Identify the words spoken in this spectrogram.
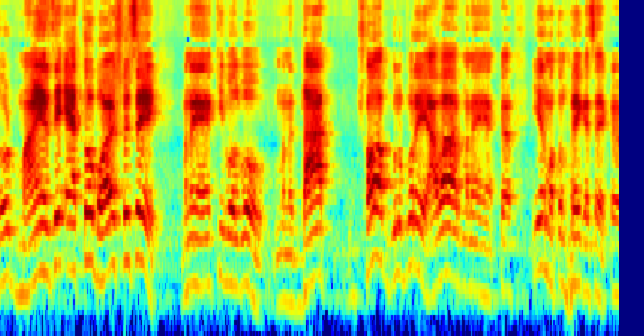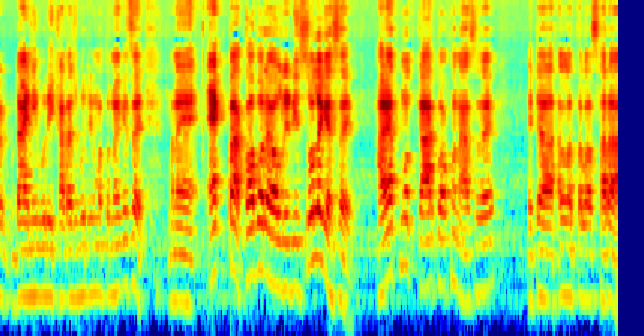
তোর মায়ের যে এত বয়স হয়েছে মানে কি বলব মানে দাঁত সবগুলো পরে আবার মানে একটা ইয়ের মতন হয়ে গেছে, একটা ডাইনি বুড়ি, খাটাস বুড়ির মতন হয়ে গেছে মানে এক পা কবরে অলরেডি চলে গেছে। হায়াতমত কার কখন আসে এটা আল্লাহ তালা ছাড়া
